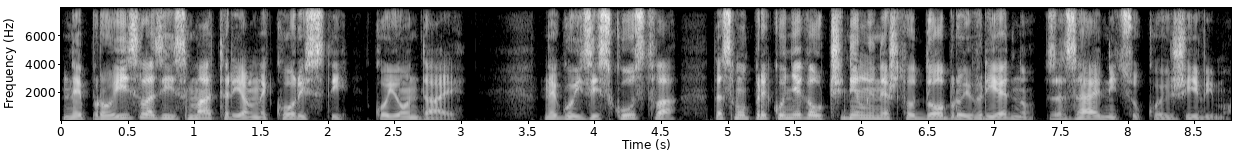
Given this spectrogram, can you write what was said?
ne proizlazi iz materijalne koristi koju on daje, nego iz iskustva da smo preko njega učinili nešto dobro i vrijedno za zajednicu koju živimo.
